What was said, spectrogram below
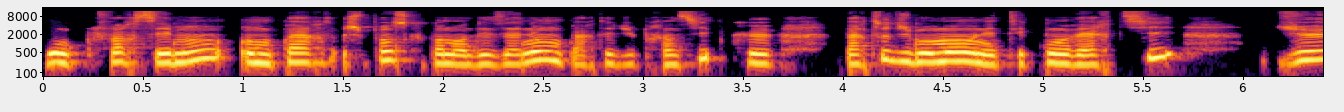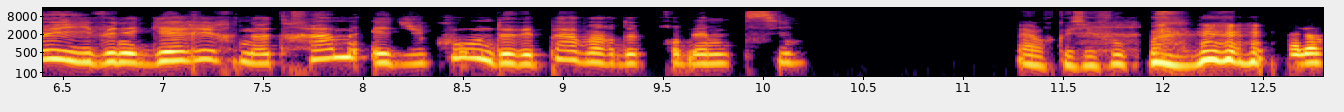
Donc forcément, on part, je pense que pendant des années, on partait du principe que à partir du moment où on était converti, Dieu, il venait guérir notre âme et du coup, on ne devait pas avoir de problème psy. Alors que c'est faux. Alors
